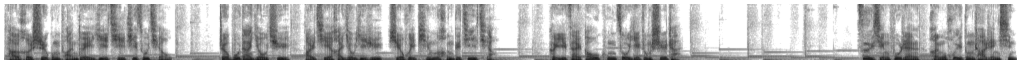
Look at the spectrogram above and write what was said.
他和施工团队一起踢足球，这不但有趣，而且还有益于学会平衡的技巧，可以在高空作业中施展。自省夫人很会洞察人心，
